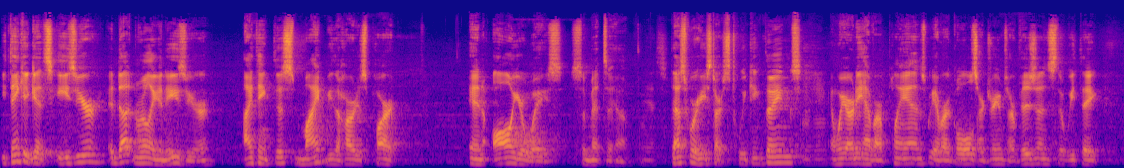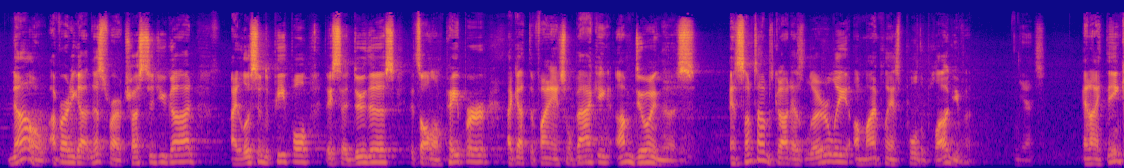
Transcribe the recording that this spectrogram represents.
You think it gets easier? It doesn't really get easier. I think this might be the hardest part. In all your ways, submit to Him. Yes. That's where he starts tweaking things. Mhm. And we already have our plans, we have our goals, our dreams, our visions that we think, no, I've already gotten this far. I've trusted you, God. I listened to people. They said, do this. It's all on paper. I got the financial backing. I'm doing this. And sometimes God has literally, on my plans, pulled the plug even. Yes. And I think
